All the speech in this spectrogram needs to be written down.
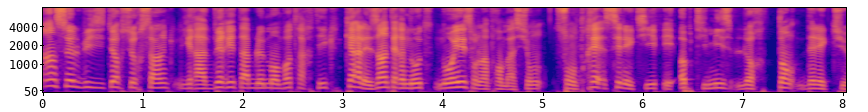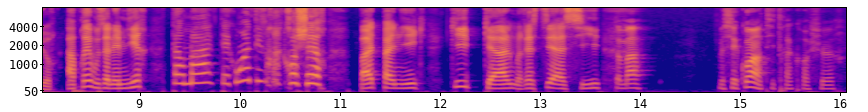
un seul visiteur sur 5 lira véritablement votre article car les internautes noyés sur l'information sont très sélectifs et optimisent leur temps de lecture. Après, vous allez me dire Thomas, t'es quoi un titre accrocheur Pas de panique, keep calme, restez assis. Thomas, mais c'est quoi un titre accrocheur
